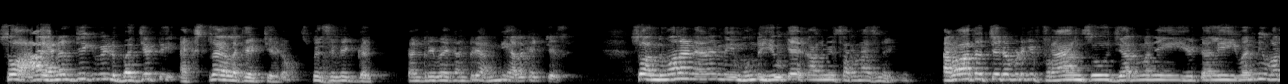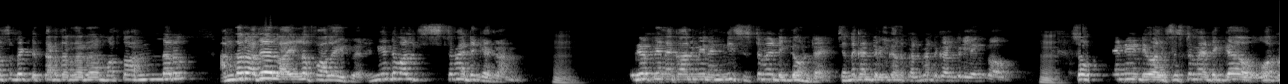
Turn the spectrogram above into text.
సో ఆ ఎనర్జీకి వీళ్ళు బడ్జెట్ ఎక్స్ట్రా అలకేట్ చేయడం స్పెసిఫిక్ కంట్రీ బై కంట్రీ అన్ని అలకేట్ చేసి. సో అందువల్ల ఏమైంది ముందు యూకే ఎకానమీ సర్వనాశనం అయిపోయింది. తర్వాత వచ్చేటప్పటికి ఫ్రాన్స్ జర్మనీ ఇటలీ ఇవన్నీ వరుస పెట్టి తర తర తర మొత్తం అందరూ అందరూ అదే లైన్లో ఫాలో అయిపోయారు ఎందుకంటే వాళ్ళు సిస్టమేటిక్ ఎకానమీ. యూరోపియన్ ఎకానమీ అన్ని సిస్టమేటిక్గా ఉంటాయి చిన్న కంట్రీలు కదా పెద్ద పెద్ద కంట్రీలు ఏం కావు. సో ఏంటంటే వాళ్ళు సిస్టమేటిక్గా ఒక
